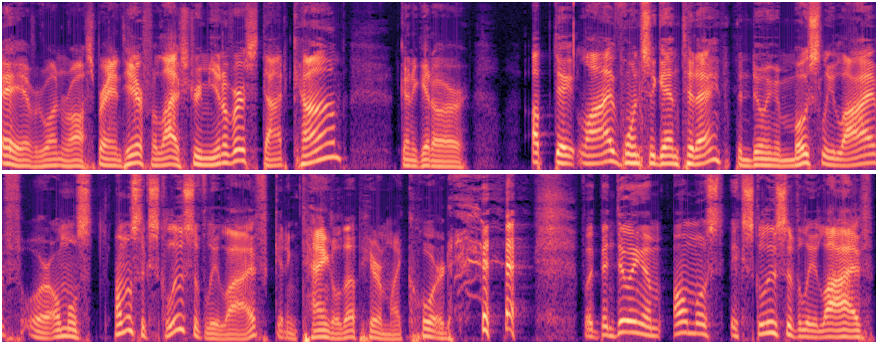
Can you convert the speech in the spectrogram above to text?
Hey everyone, Ross Brand here for LivestreamUniverse.com. Going to get our update live once again today. Been doing it mostly live or almost almost exclusively live. Getting tangled up here in my cord, but been doing them almost exclusively live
